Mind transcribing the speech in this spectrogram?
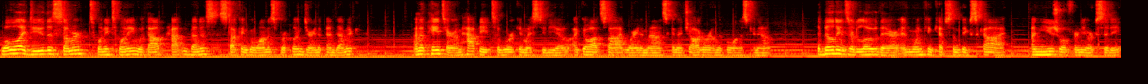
What will I do this summer, 2020, without Pratt in Venice, stuck in Gowanus, Brooklyn during the pandemic? I'm a painter. I'm happy to work in my studio. I go outside wearing a mask and I jog around the Gowanus Canal. The buildings are low there and one can catch some big sky, unusual for New York City.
